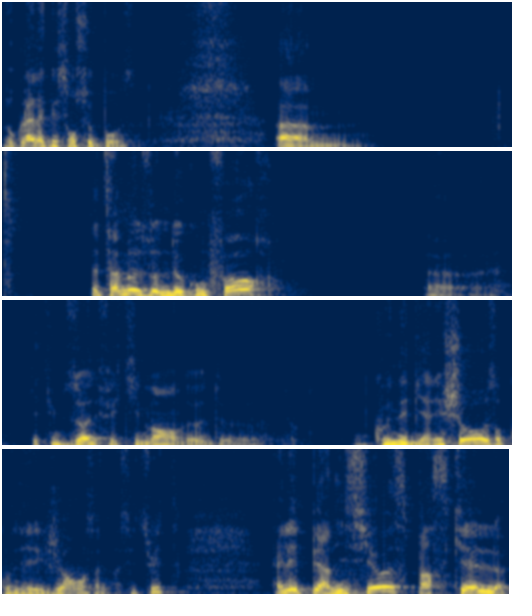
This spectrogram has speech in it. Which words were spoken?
Donc là, la question se pose. Euh, cette fameuse zone de confort, qui est une zone effectivement de, on connaît bien les choses, on connaît les gens, ainsi de suite. Elle est pernicieuse parce qu'elle,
